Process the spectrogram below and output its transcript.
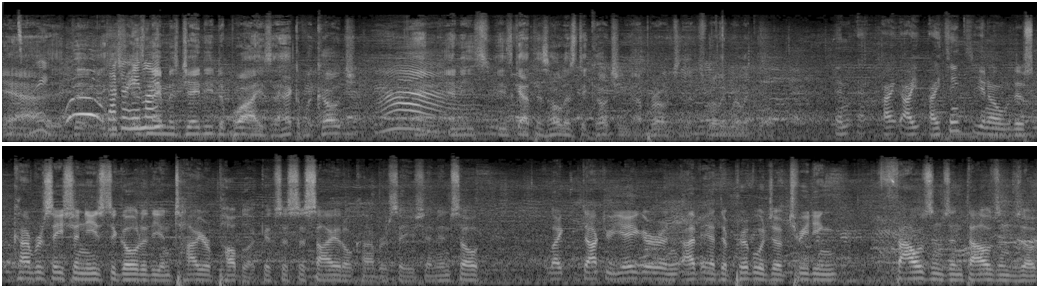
Yeah, the, Dr. His, his name is JD Dubois. He's a heck of a coach, ah. and, and he's he's got this holistic coaching approach that's really really cool. And I, I, think, you know, this conversation needs to go to the entire public. It's a societal conversation. And so, like Dr. Yeager, and I've had the privilege of treating thousands and thousands of,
